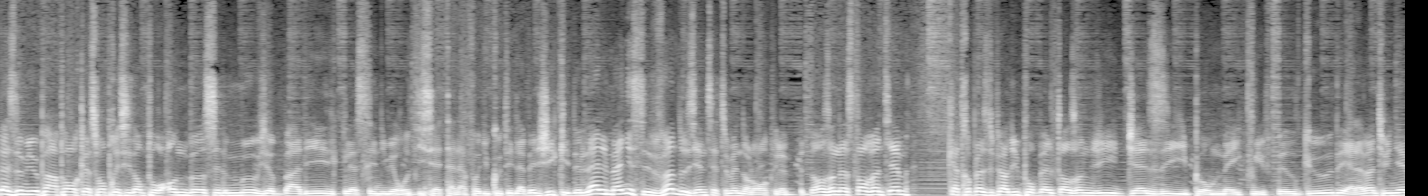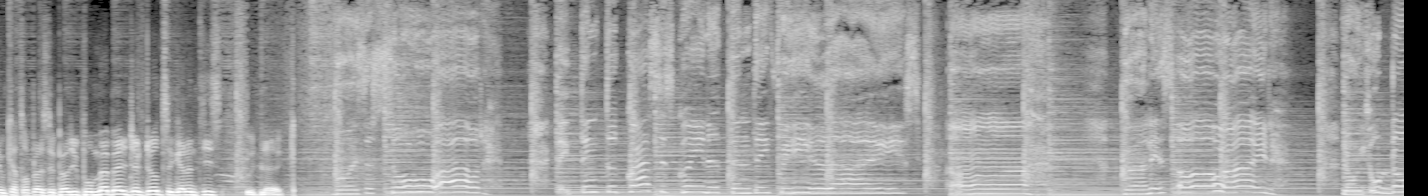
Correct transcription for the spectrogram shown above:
place de mieux par rapport au classement précédent pour On Boss et le Move Your Body, classé numéro 17 à la fois du côté de la Belgique et de l'Allemagne. C'est 22e cette semaine dans l'Euroclub. Dans un instant, 20e, 4 places de perdu pour Beltorzanji, Jazzy pour Make Me Feel Good. Et à la 21e, 4 places de perdu pour Mabel, Jack Jones et Galantis. Good luck. you don't.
